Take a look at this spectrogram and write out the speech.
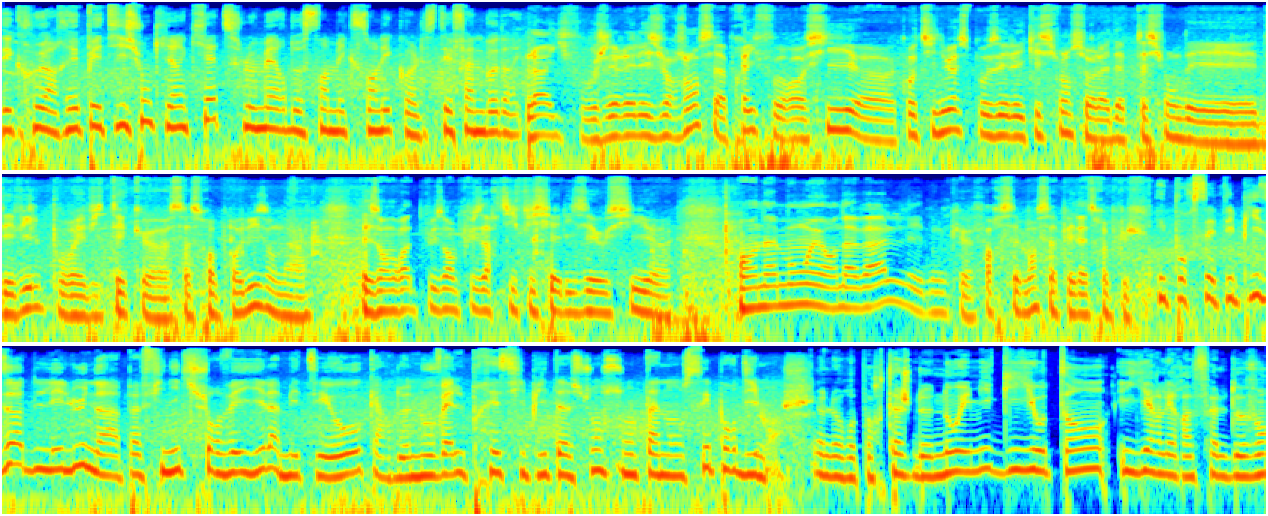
Des crues à répétition qui inquiètent le maire de Saint-Mexan-l'École, Stéphane Baudry. Là, il faut gérer les urgences et après, il faudra aussi euh, continuer à se poser les questions sur l'adaptation des, des villes pour éviter que ça se reproduise. On a des endroits de plus en plus artificialisés aussi euh, en amont et en aval et donc euh, forcément, ça pénètre plus. Et pour cet épisode, l'élu n'a pas fini de surveiller la météo car de nouvelles précipitations sont annoncées pour dimanche. Le reportage de Noémie Guillotin. Hier, les rafales de vent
